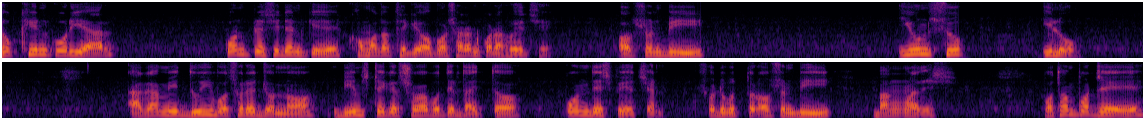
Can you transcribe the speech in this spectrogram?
দক্ষিণ কোরিয়ার কোন প্রেসিডেন্টকে ক্ষমতা থেকে অপসারণ করা হয়েছে? Option B Yoon Suk Yeol. আগামী দুই বছরের জন্য বিমস্টেকের সভাপতির দায়িত্ব কোন দেশ পেয়েছেন? সঠিক উত্তর অপশন বি, বাংলাদেশ। প্রথম পর্যায়ে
